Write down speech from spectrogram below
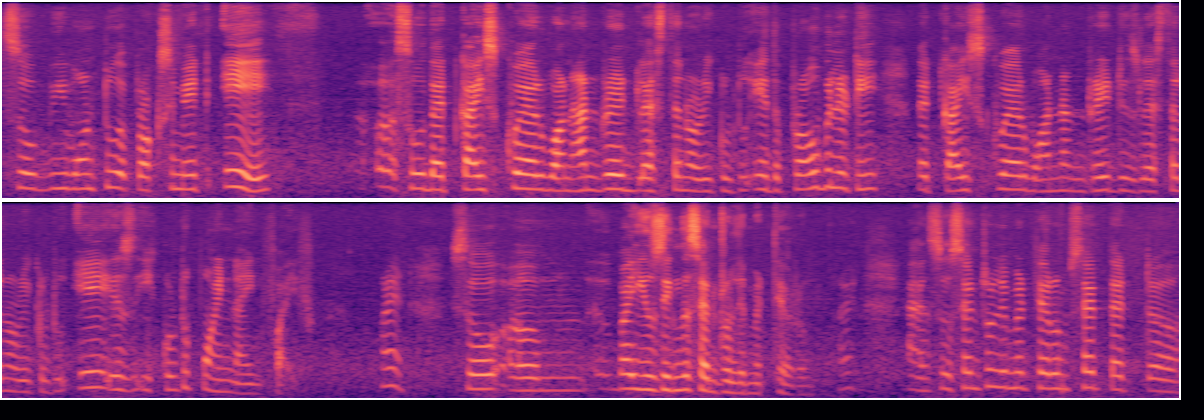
so we want to approximate a uh, so that chi square 100 less than or equal to a the probability that chi square 100 is less than or equal to a is equal to 0.95 right. So, um, by using the central limit theorem right. and so central limit theorem said that uh,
